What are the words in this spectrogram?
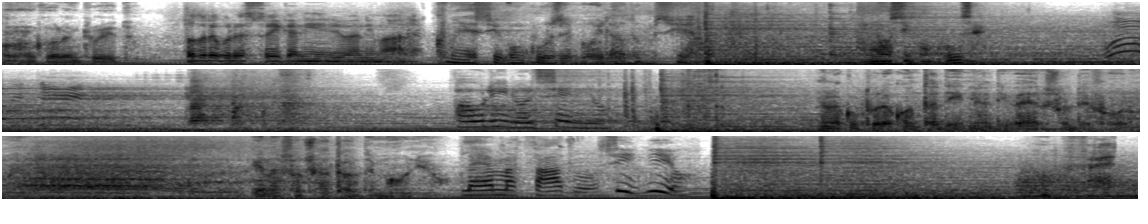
Non ho ancora intuito. Potrebbero essere i canini di un animale. Come si concluse poi l'autopsia? Non si concluse? Paolino, il segno. Nella cultura contadina il diverso, il deforme, viene associato al demonio. L'hai ammazzato? Sì, io. Ho freddo.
